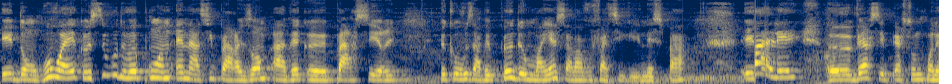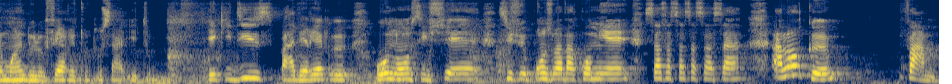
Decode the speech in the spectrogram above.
Et donc, vous voyez que si vous devez prendre un assis, par exemple, avec euh, par série, et que vous avez peu de moyens, ça va vous fatiguer, n'est-ce pas? Et aller euh, vers ces personnes qui ont les moyens de le faire et tout, tout ça et tout. Et qui disent par derrière que, oh non, c'est cher, si je prends, je vais avoir combien, ça, ça, ça, ça, ça, ça. Alors que, femme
